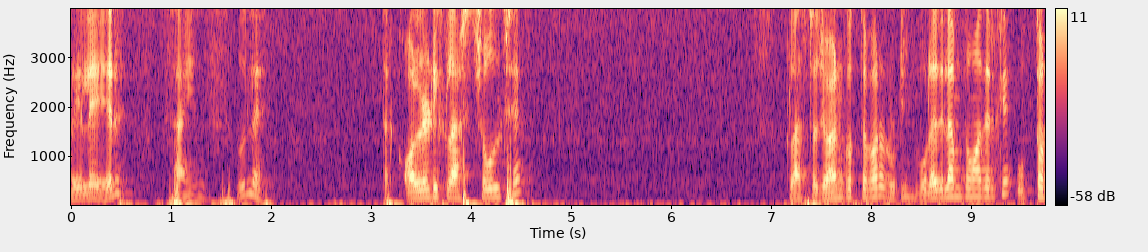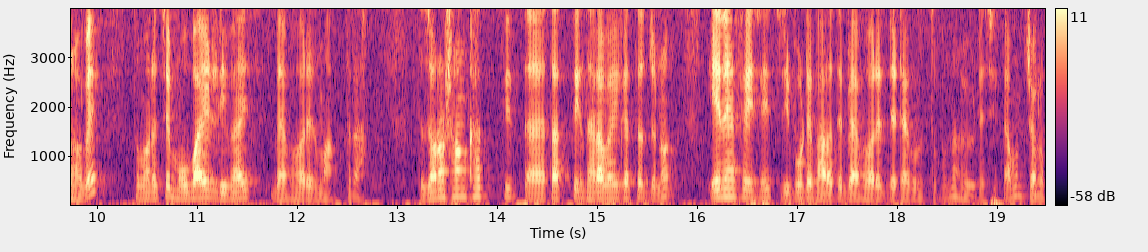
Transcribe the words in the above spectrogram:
রেলের সায়েন্স, বুঝলে? তা অলরেডি ক্লাস চলছে। ক্লাসটা জয়েন করতে পারো রুটিন বলে দিলাম তোমাদেরকে। উত্তর হবে তোমার হচ্ছে মোবাইল ডিভাইস ব্যবহারের মাত্রা। তো জনসংখ্যা তাত্ত্বিক ধারাবাহিকতার জন্য এনএফএসএস রিপোর্টে ভারতের ব্যবহারের ডেটা গুরুত্বপূর্ণ হয়ে উঠেছে। কেমন? চলো।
